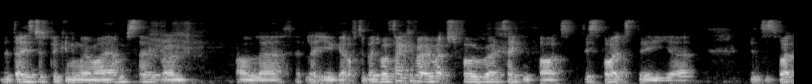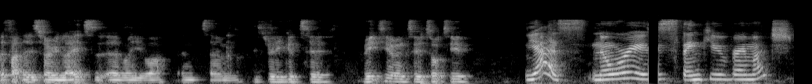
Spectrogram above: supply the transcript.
the day's just beginning where I am, so um, I'll uh, let you get off to bed. Well, thank you very much for uh, taking part, despite the uh, despite the fact that it's very late uh, where you are, and um, it's really good to meet you and to talk to you. Yes, no worries. Thank you very much.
